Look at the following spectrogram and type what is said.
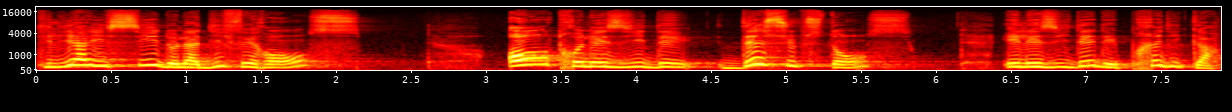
qu'il y a ici de la différence entre les idées des substances et les idées des prédicats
